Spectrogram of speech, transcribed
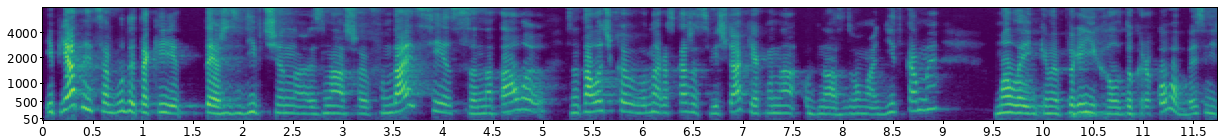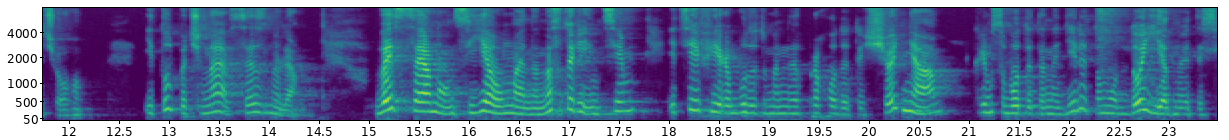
І п'ятниця буде такий теж з дівчиною з нашої фундації, з Наталою, з Наталочкою. Вона розкаже свій шлях, як вона одна з двома дітками маленькими переїхала до Кракова без нічого. І тут починає все з нуля. Весь цей анонс є у мене на сторінці, і ці ефіри будуть у мене проходити щодня, крім суботи та неділі, тому доєднуйтесь.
